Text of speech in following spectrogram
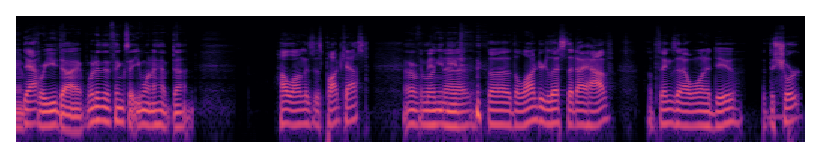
and Yeah. before you die? What are the things that you want to have done? How long is this podcast? However I long mean, you need. uh, the the laundry list that I have of things that I want to do. The short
